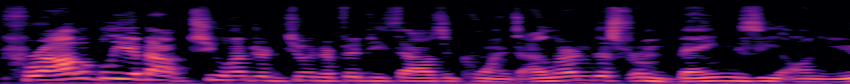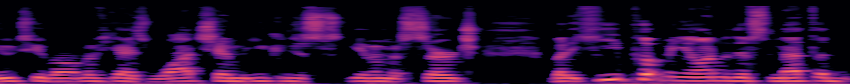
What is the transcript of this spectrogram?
probably about 200 to 250,000 coins. I learned this from Bangsy on YouTube. I don't know if you guys watch him, but you can just give him a search. But he put me onto this method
